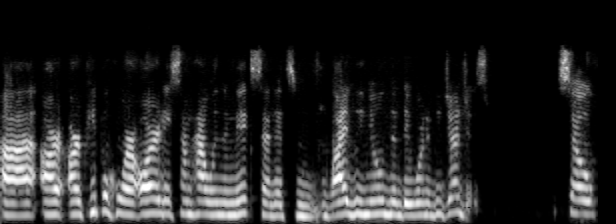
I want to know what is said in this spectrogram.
uh, are, are people who are already somehow in the mix and it's widely known that they want to be judges. So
